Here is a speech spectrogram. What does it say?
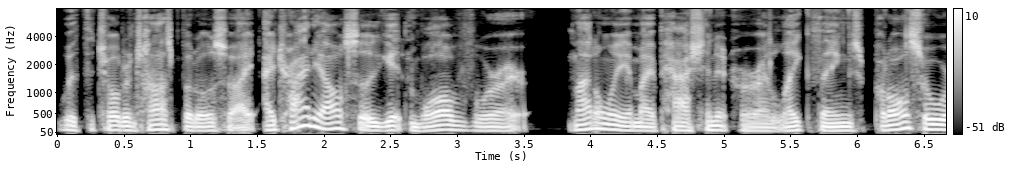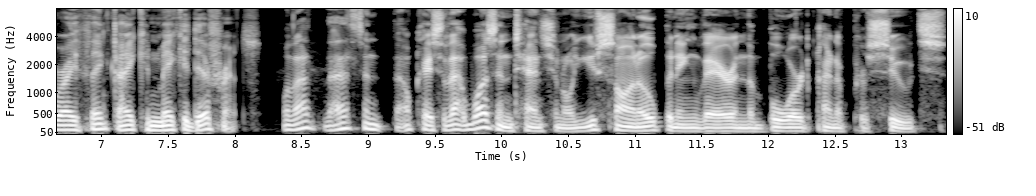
with the Children's Hospital. So I, I try to also get involved where I, not only am I passionate or I like things, but also where I think I can make a difference. Well, that that's in, okay. So that was intentional. You saw an opening there in the board kind of pursuits,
